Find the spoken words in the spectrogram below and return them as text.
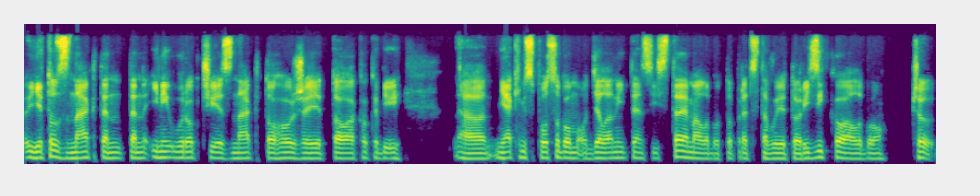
je to znak, ten, ten iný úrok, či je znak toho, že je to ako keby nejakým spôsobom oddelený ten systém, alebo to predstavuje to riziko, alebo čo,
